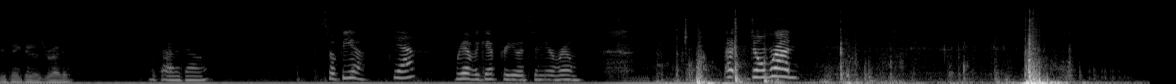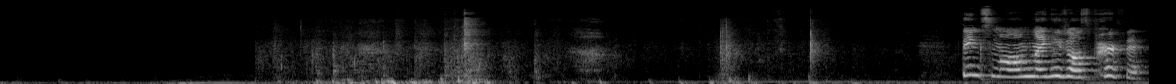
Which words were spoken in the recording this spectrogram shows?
Do you think it is ready? Without a doubt. Sophia, Yeah? we have a gift for you. It's in your room. Uh, don't run. Thanks, Mom. My new doll's perfect.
